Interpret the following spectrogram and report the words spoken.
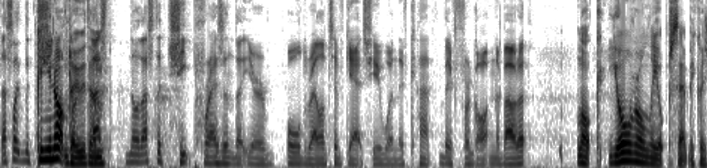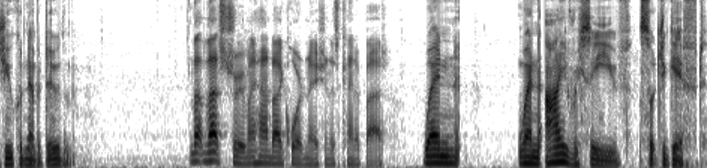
That's like the. Can you not do them? that's- no, that's the cheap present that your old relative gets you when they've can't they've forgotten about it. Look, you're only upset because you could never do them. That that's true. My hand-eye coordination is kind of bad. when when I receive such a gift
